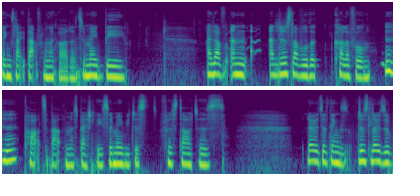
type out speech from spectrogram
things like that from the garden. So maybe I love and I just love all the colourful hmm parts about them, especially. So maybe just for starters, loads of things, just loads of.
